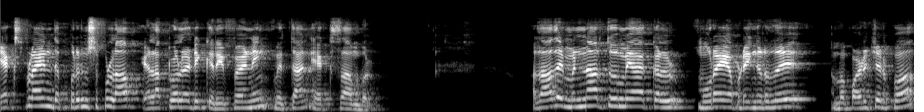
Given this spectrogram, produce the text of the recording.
Explain the principle of electrolytic refining with an example அதாவது மின்னார் தூய்மையாக்கல் முறை அப்படிங்கிறது நம்ம படிச்சிருப்போம்.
